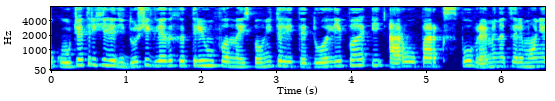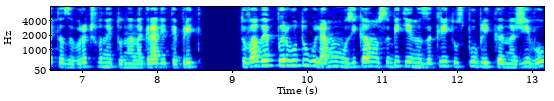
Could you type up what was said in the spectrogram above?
Около 4000 души гледаха триумфа на изпълнителите Дуа Липа и Арло Паркс по време на церемонията за връчването на наградите Брит, това бе първото голямо музикално събитие на закрито с публика на живо,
